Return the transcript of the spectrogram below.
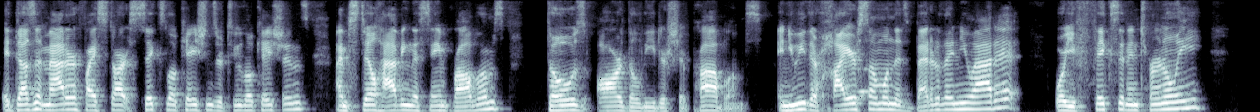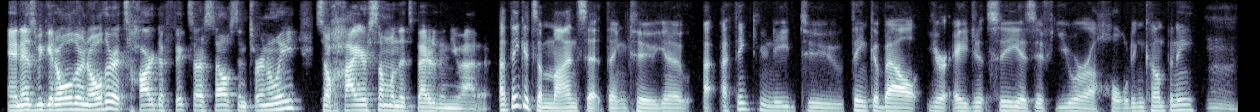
it doesn't matter if I start six locations or two locations, I'm still having the same problems. Those are the leadership problems. And you either hire someone that's better than you at it or you fix it internally and as we get older and older, it's hard to fix ourselves internally. So hire someone that's better than you at it. I think it's a mindset thing too. You know, I, I think you need to think about your agency as if you are a holding company, mm.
